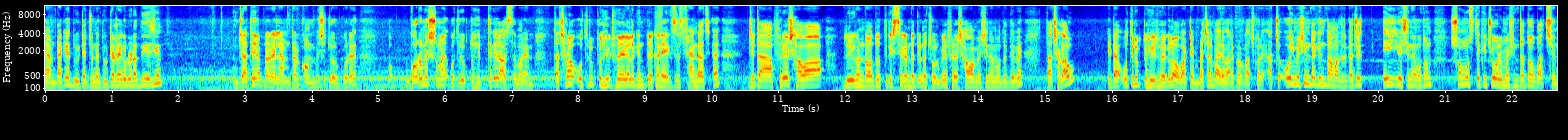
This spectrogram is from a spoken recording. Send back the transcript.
ল্যাম্পটাকে দুইটার জন্য দুইটা রেগুলেটর দিয়েছি। যাতে আপনারা ল্যাম্পটার কম বেশি জোর করে গরমের সময় অতিরিক্ত হিট থেকে আসতে পারেন। তাছাড়াও অতিরিক্ত হিট হয়ে গেলে কিন্তু এখানে এক্সিস্ট ফ্যান আছে, যেটা ফ্রেশ হাওয়া দুই ঘণ্টা অন্তত তিরিশ সেকেন্ডের জন্য চলবে ফ্রেশ হাওয়া মেশিনের মধ্যে দেবে। তাছাড়াও এটা অতিরিক্ত হিট হয়ে গেলে ওভার টেম্পারেচার বাইরে বার করে কাজ করে। আচ্ছা ওই মেশিনটা কিন্তু আমাদের কাছে এই মেশিনের মতন সমস্ত কিছু ওই মেশিনটাতেও পাচ্ছেন।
